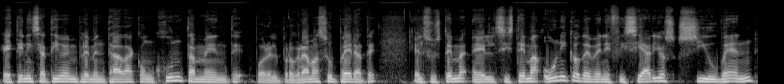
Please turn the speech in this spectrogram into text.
Esta iniciativa implementada conjuntamente por el programa Supérate, el sistema, el sistema único de beneficiarios SIUBEN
